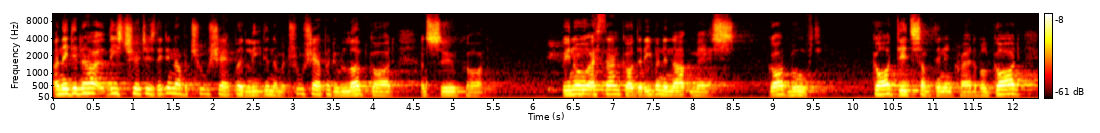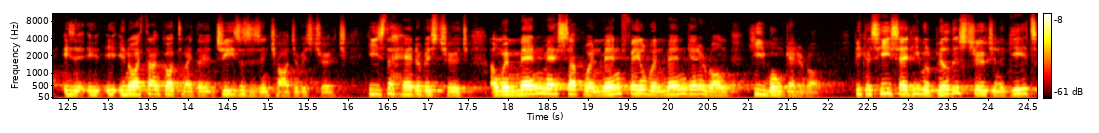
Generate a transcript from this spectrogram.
And they didn't have, these churches, they didn't have a true shepherd leading them, a true shepherd who loved God and served God. But you know, I thank God that even in that mess, God moved. God did something incredible. God is, you know, I thank God tonight that Jesus is in charge of his church. He's the head of his church. And when men mess up, when men fail, when men get it wrong, he won't get it wrong because he said he will build his church and the gates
